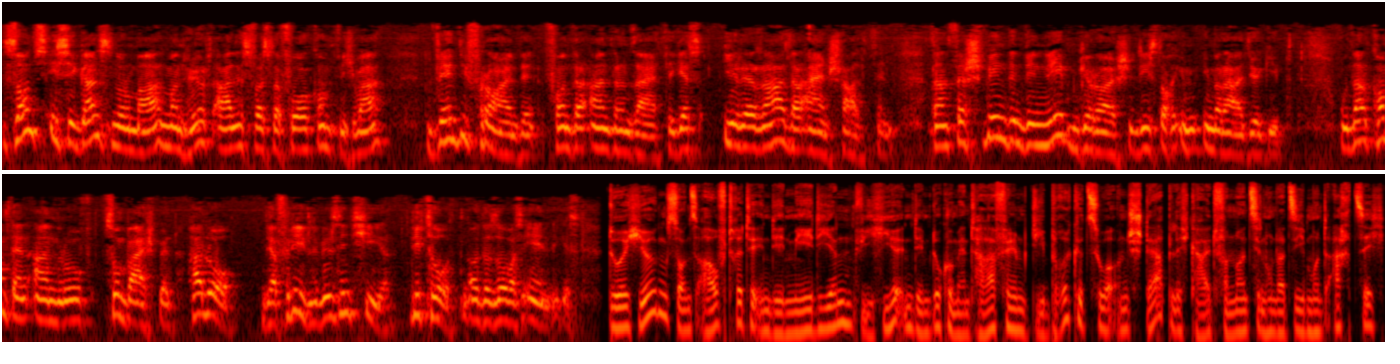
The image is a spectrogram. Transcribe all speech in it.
Sonst ist sie ganz normal, man hört alles, was da vorkommt, nicht wahr? Wenn die Freunde von der anderen Seite jetzt ihre Radar einschalten, dann verschwinden die Nebengeräusche, die es doch im, im Radio gibt. Und dann kommt ein Anruf, zum Beispiel, Hallo, der Friedel, wir sind hier, die Toten oder sowas ähnliches. Durch Jürgensons Auftritte in den Medien, wie hier in dem Dokumentarfilm Die Brücke zur Unsterblichkeit von 1987,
